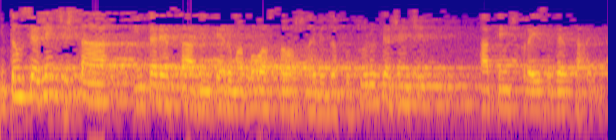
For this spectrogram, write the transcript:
Então, se a gente está interessado em ter uma boa sorte na vida futura, que a gente atente para esse detalhe.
